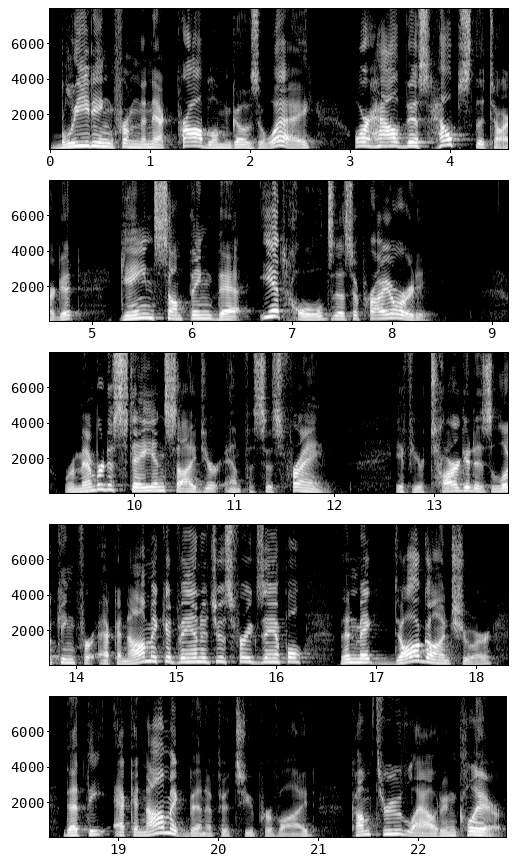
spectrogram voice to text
bleeding from the neck problem goes away, or how this helps the target gain something that it holds as a priority. Remember to stay inside your emphasis frame. If your target is looking for economic advantages, for example, then make doggone sure that the economic benefits you provide come through loud and clear.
